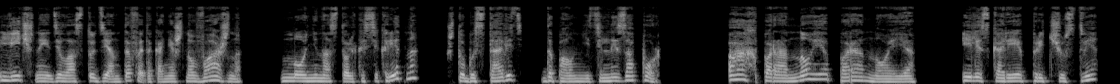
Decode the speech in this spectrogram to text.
Личные дела студентов — это, конечно, важно, но не настолько секретно, чтобы ставить дополнительный запор. Ах, паранойя, паранойя. Или, скорее, предчувствие.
